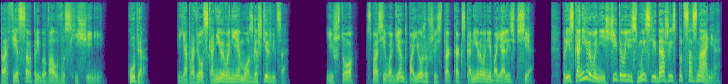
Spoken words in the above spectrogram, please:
Профессор пребывал в восхищении. «Купер, я провел сканирование мозга Штирлица». «И что, — спросил агент, поежившись, так как сканирование боялись все. При сканировании считывались мысли даже из подсознания,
